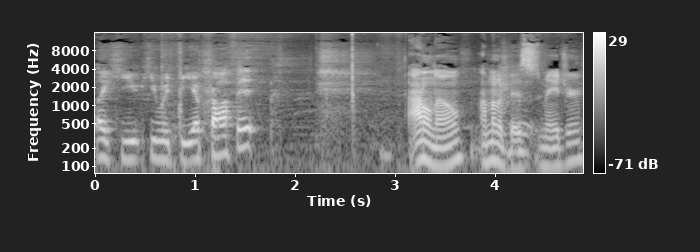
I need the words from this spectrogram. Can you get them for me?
Like he he would be a prophet. I don't know. I'm not a business major.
